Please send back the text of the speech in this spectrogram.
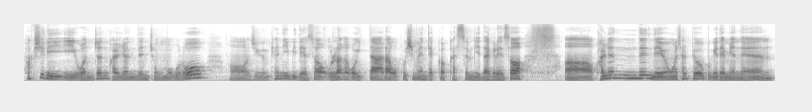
확실히 이 원전 관련된 종목으로 어, 지금 편입이 돼서 올라가고 있다라고 보시면 될 것 같습니다. 그래서 어, 관련된 내용을 살펴보게 되면은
